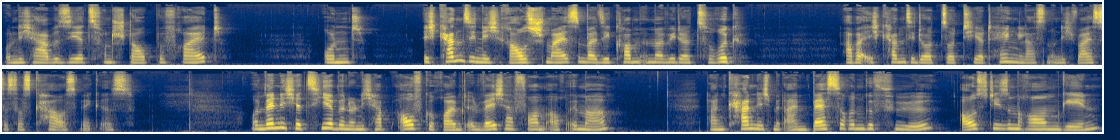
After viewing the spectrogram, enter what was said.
Und ich habe sie jetzt von Staub befreit. Und ich kann sie nicht rausschmeißen, weil sie kommen immer wieder zurück. Aber ich kann sie dort sortiert hängen lassen und ich weiß, dass das Chaos weg ist. Und wenn ich jetzt hier bin und ich habe aufgeräumt, in welcher Form auch immer, dann kann ich mit einem besseren Gefühl aus diesem Raum gehen.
